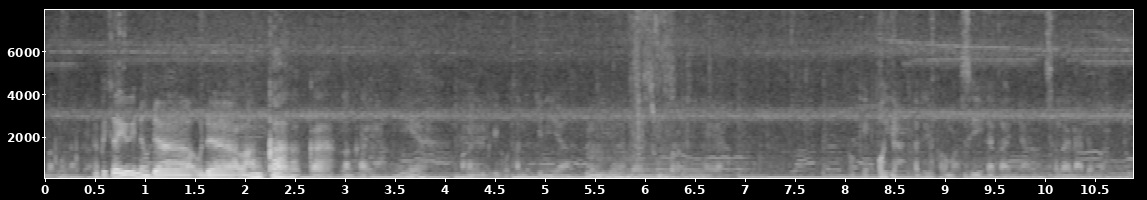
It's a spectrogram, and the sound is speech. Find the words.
bangunan Kak. Tapi kayu ini udah udah langka kakak. langka ya Iya. makanya dibikin hutan begini ya jadi ada sumber ininya ya oke oh ya tadi informasi katanya selain ada madu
